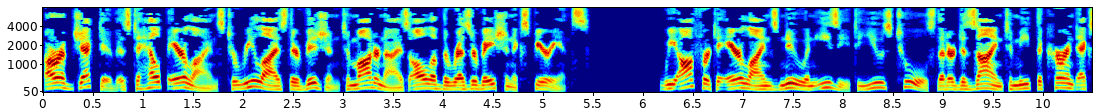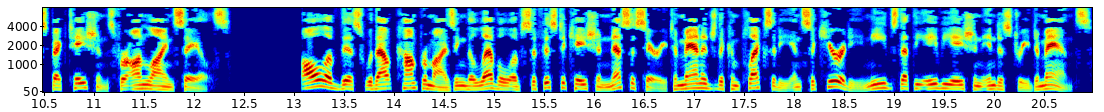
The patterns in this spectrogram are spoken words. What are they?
Our objective is to help airlines to realize their vision to modernize all of the reservation experience. We offer to airlines new and easy to use tools that are designed to meet the current expectations for online sales. All of this without compromising the level of sophistication necessary to manage the complexity and security needs that the aviation industry demands.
